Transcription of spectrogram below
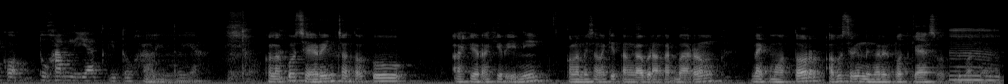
kok Tuhan lihat gitu hal Hmm. itu ya Kalau aku sharing contohku akhir-akhir ini kalau misalnya kita nggak berangkat bareng naik motor, aku sering dengerin podcast waktu motor.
